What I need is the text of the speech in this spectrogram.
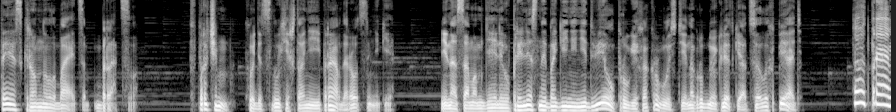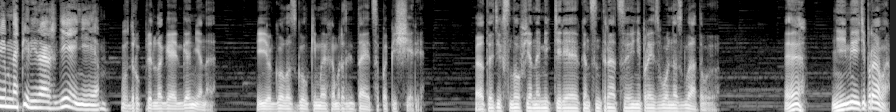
Тея скромно улыбается братцу. Впрочем, ходят слухи, что они и правда родственники. И на самом деле у прелестной богини не две упругих округлости на грудной клетке, а целых пять. «Отправим на перерождение», — вдруг предлагает Гамена. Ее голос гулким эхом разлетается по пещере. От этих слов я на миг теряю концентрацию и непроизвольно сглатываю. «Э, не имеете права»,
